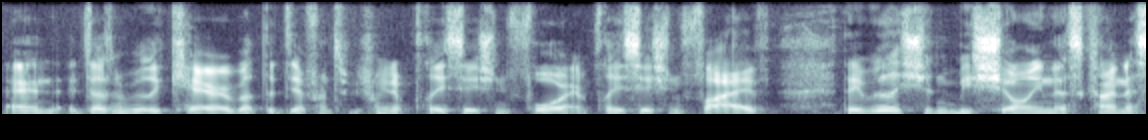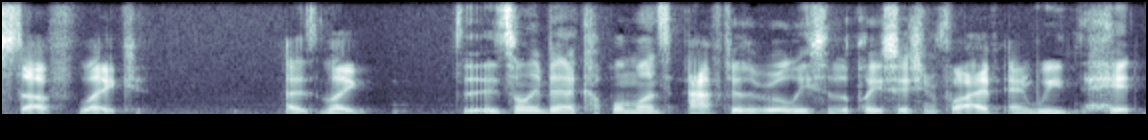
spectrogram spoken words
and it doesn't really care about the difference between a PlayStation 4 and PlayStation 5, they really shouldn't be showing this kind of stuff like as like it's only been a couple months after the release of the PlayStation 5 and we hit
